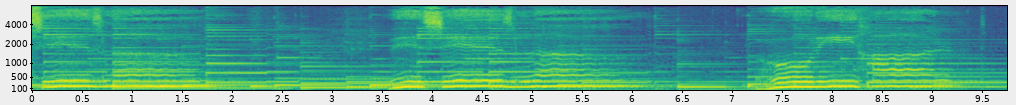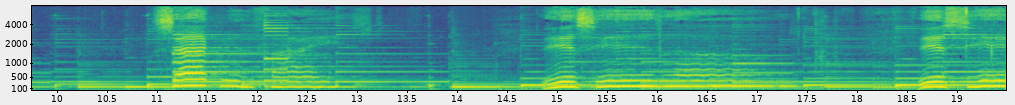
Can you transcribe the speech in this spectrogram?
This is love. This is love. Holy heart sacrificed. This is love. This is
